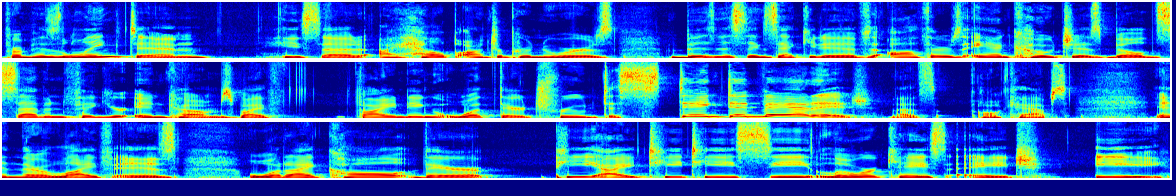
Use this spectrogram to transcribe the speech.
From his LinkedIn, he said, I help entrepreneurs, business executives, authors, and coaches build seven figure incomes by finding what their true distinct advantage, that's all caps, in their life is, what I call their P I T T C lowercase h E.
